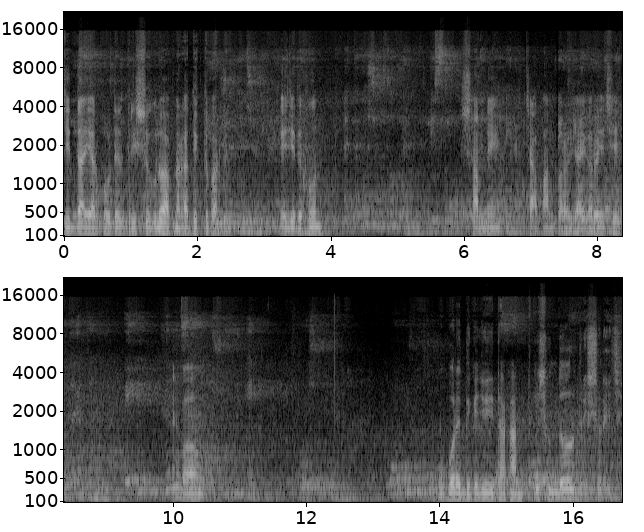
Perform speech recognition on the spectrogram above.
জিদ্দা এয়ারপোর্টের দৃশ্যগুলো আপনারা দেখতে পারবেন। এই যে দেখুন, সামনে চা পান করার জায়গা রয়েছে এবং উপরের দিকে যদি তাকান, কি সুন্দর দৃশ্য রয়েছে।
